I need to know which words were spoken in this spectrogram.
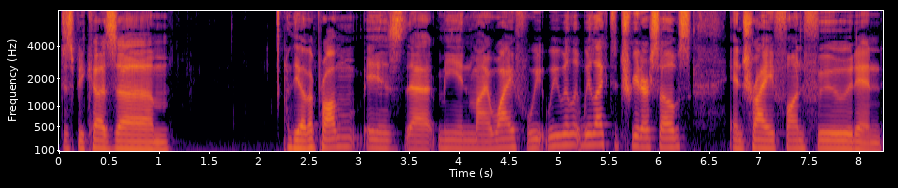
just because um, the other problem is that me and my wife we we we like to treat ourselves and try fun food and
